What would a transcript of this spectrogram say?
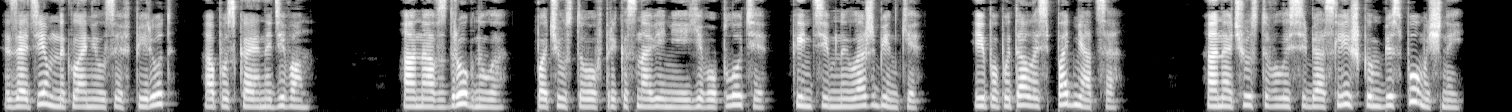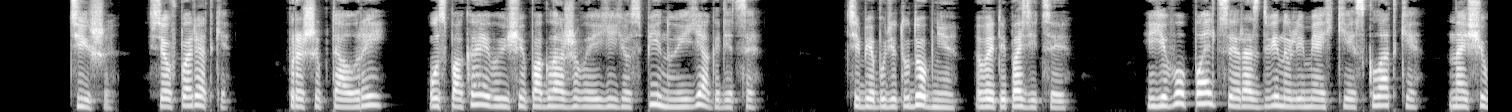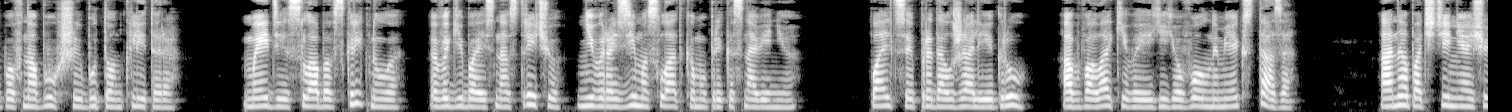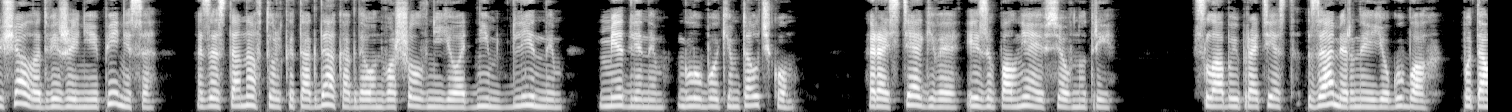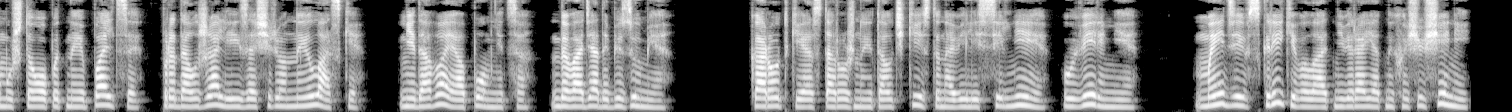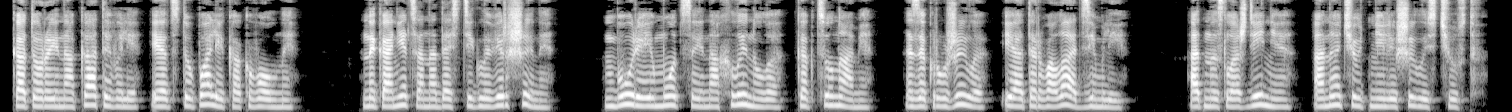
Затем наклонился вперед, опуская на диван. Она вздрогнула, почувствовав прикосновение его плоти к интимной ложбинке, и попыталась подняться. Она чувствовала себя слишком беспомощной. «Тише, все в порядке», — прошептал Рэй, успокаивающе поглаживая ее спину и ягодицы. «Тебе будет удобнее в этой позиции». Его пальцы раздвинули мягкие складки, нащупав набухший бутон клитора. Мэдди слабо вскрикнула выгибаясь навстречу невыразимо сладкому прикосновению. Пальцы продолжали игру, обволакивая ее волнами экстаза. Она почти не ощущала движения пениса, застонав только тогда, когда он вошел в нее одним длинным, медленным, глубоким толчком, растягивая и заполняя все внутри. Слабый протест замер на ее губах, потому что опытные пальцы продолжали изощренные ласки, не давая опомниться, доводя до безумия. Короткие осторожные толчки становились сильнее, увереннее. Мэдди вскрикивала от невероятных ощущений, которые накатывали и отступали, как волны. Наконец она достигла вершины. Буря эмоций нахлынула, как цунами, закружила и оторвала от земли. От наслаждения она чуть не лишилась чувств.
